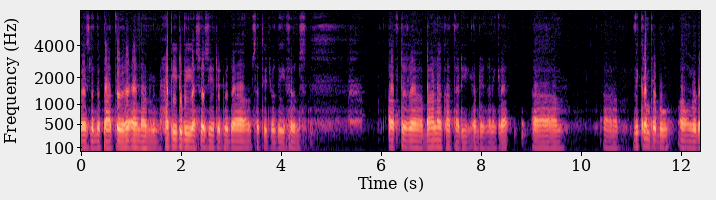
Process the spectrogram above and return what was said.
டேஸ்லேருந்து பார்த்தது. And I'm happy to be associated with Sathyajyothi films after Baana Kaathadi அப்படின்னு நினைக்கிறேன். Um, uh, விக்ரம் பிரபு அவங்களோட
